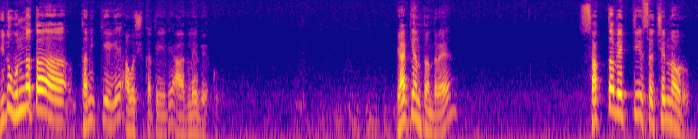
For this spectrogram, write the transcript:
ಇದು ಉನ್ನತ ತನಿಖೆಗೆ ಅವಶ್ಯಕತೆ ಇದೆ, ಆಗಲೇಬೇಕು. ಯಾಕೆ ಅಂತಂದ್ರೆ ಸತ್ತ ವ್ಯಕ್ತಿ ಸಚಿನ್ ಅವರು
